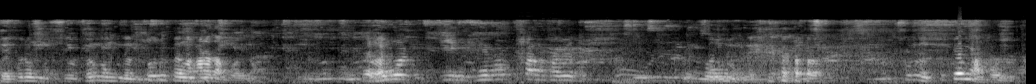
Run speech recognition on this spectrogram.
배부른 지금 경공전 소주병은 하나도 안 보이나? 해물찜, 해물탕 하면 소주병인데. 술은 수병이 안 보인다.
